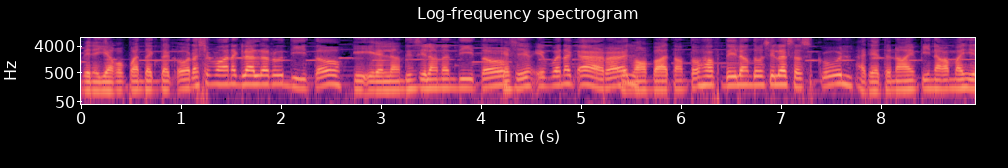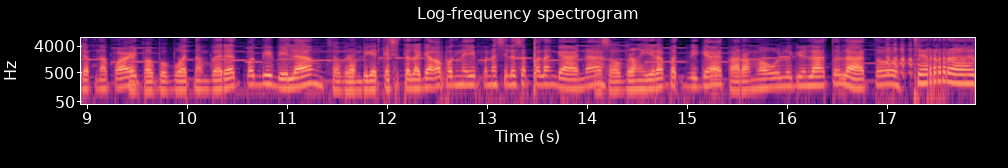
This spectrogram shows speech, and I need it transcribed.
binigyan ko pang dagdag oras yung mga naglalaro dito. Iilan lang din silang nandito. Kasi yung iba nag-aral. Yung mga batang to, half day lang daw sila sa school. At ito na nga yung pinakamahirap na part. Pagbubuhat ng barya at pagbibilang. Sobrang bigat kasi talaga kapag naipon na sila sa palanggana. So, sobrang hirap at bigat. Parang mahulog yung lato-lato. Charot!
